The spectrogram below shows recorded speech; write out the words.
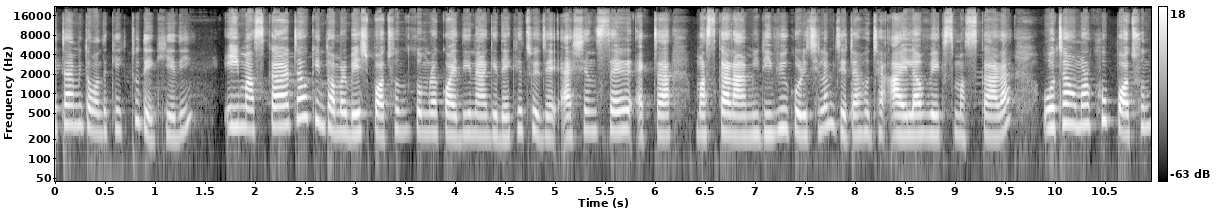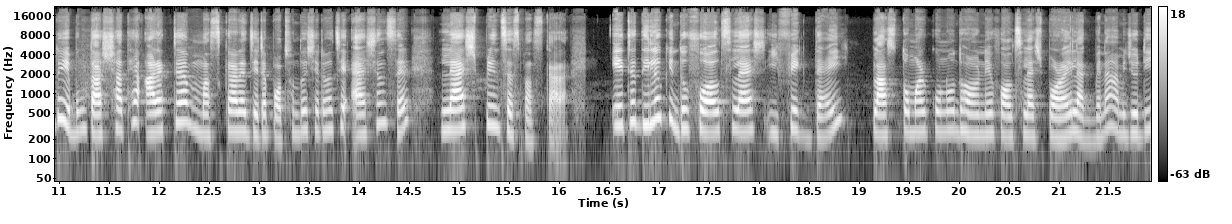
এটা আমি তোমাদেরকে একটু দেখিয়ে দিই। এই মাস্কারাটাও কিন্তু আমার বেশ পছন্দ। তোমরা কয়দিন আগে দেখেছ যে অ্যাসেন্সের একটা মাস্কারা আমি রিভিউ করেছিলাম, যেটা হচ্ছে আই লাভ এক্স মাস্কারা ওটা আমার খুব পছন্দ এবং তার সাথে আর একটা মাস্কারা যেটা পছন্দ, সেটা হচ্ছে অ্যাসেন্সের ল্যাশ প্রিন্সেস মাস্কারা এটা দিলেও কিন্তু ফলস ল্যাশ ইফেক্ট দেয়। প্লাস তোমার কোনো ধরনের ফলস ল্যাশ পরাই লাগবে না। আমি যদি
